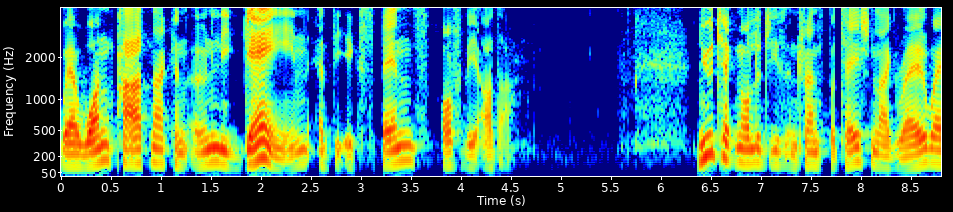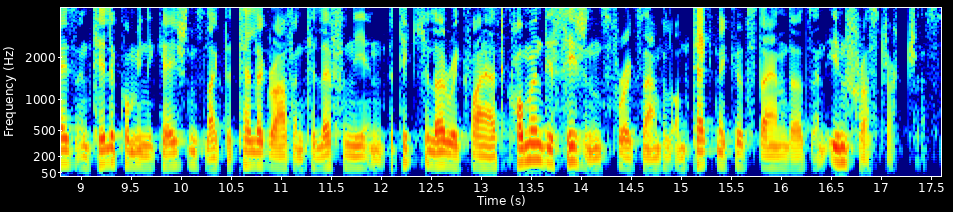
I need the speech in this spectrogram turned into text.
where one partner can only gain at the expense of the other. New technologies in transportation, like railways and telecommunications, like the telegraph and telephony in particular, required common decisions, for example, on technical standards and infrastructures.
